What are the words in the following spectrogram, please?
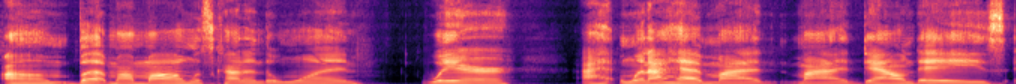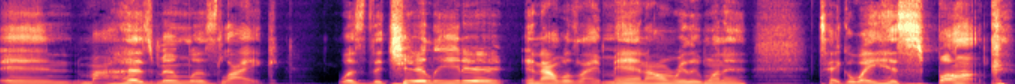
Um, but my mom was kind of the one where I, when I had my my down days, and my husband was like was the cheerleader, and I was like, man, I don't really want to take away his spunk.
